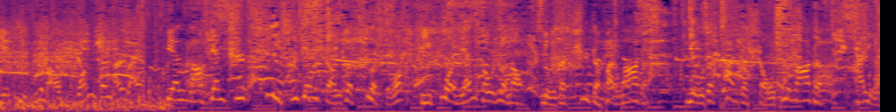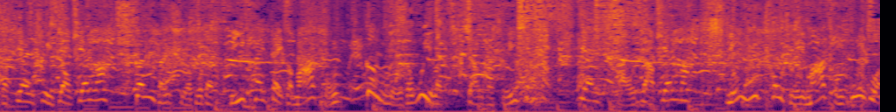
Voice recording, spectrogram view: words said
也一股脑狂奔而来，边拉边吃，一时间整个厕所比过年都热闹。有的吃着饭拉的，有的看着手机拉的，还有的边睡觉边拉，根本舍不得离开这个马桶。更有的为了想着谁先上，边吵架边拉。由于抽水马桶工作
